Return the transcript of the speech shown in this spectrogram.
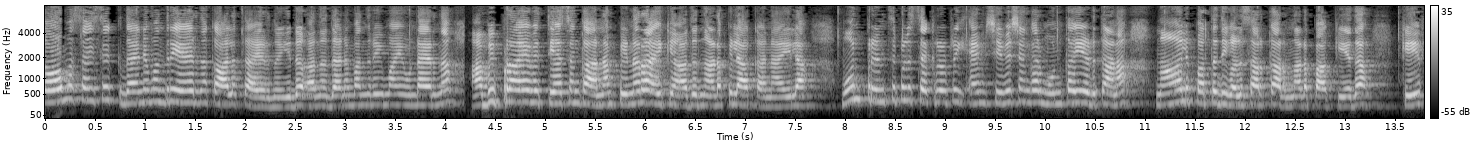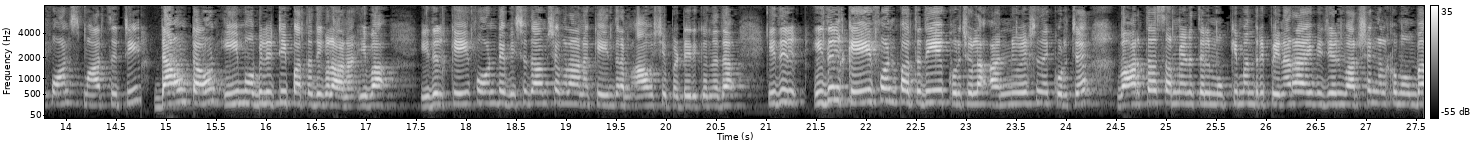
തോമസ് ഐസക് ധനമന്ത്രിയായിരുന്ന കാലത്തായിരുന്നു ഇത്. അന്ന് ധനമന്ത്രിയുമായി ഉണ്ടായിരുന്ന അഭിപ്രായ വ്യത്യാസം കാരണം പിണറായിക്ക് അത് നടപ്പിലാക്കാനായില്ല. മുൻ പ്രിൻസിപ്പൽ സെക്രട്ടറി എം ശിവശങ്കർ മുൻകൈയെടുത്താണ് നാല് പദ്ധതികൾ സർക്കാർ നടപ്പാക്കിയത്. K FON smart city downtown E mobility പദ്ധതികളാണ് ഇവ. ഇതിൽ കെ ഫോണിന്റെ വിശദാംശങ്ങളാണ് കേന്ദ്രം ആവശ്യപ്പെട്ടിരിക്കുന്നത്. ഇതിൽ ഇതിൽ കെ ഫോൺ പദ്ധതിയെ കുറിച്ചുള്ള അന്വേഷണത്തെക്കുറിച്ച് വാർത്താ സമ്മേളനത്തിൽ മുഖ്യമന്ത്രി പിണറായി വിജയൻ വർഷങ്ങൾക്ക് മുമ്പ്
